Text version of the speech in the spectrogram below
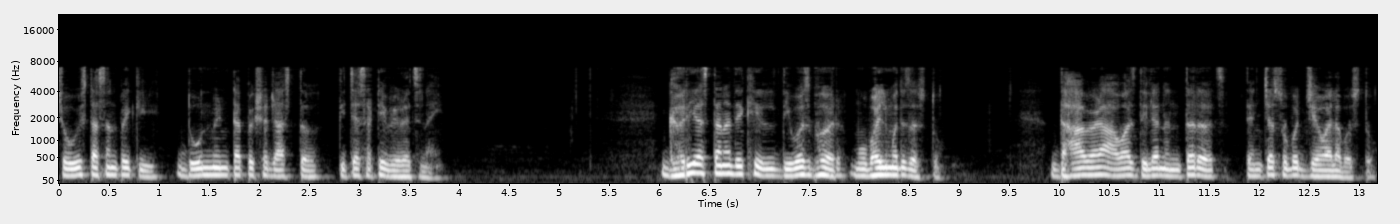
चोवीस तासांपैकी दोन मिनिटापेक्षा जास्त तिच्यासाठी वेळच नाही. घरी असताना देखील दिवसभर मोबाईलमध्येच असतो. दहा वेळा आवाज दिल्यानंतरच त्यांच्यासोबत जेवायला बसतो.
